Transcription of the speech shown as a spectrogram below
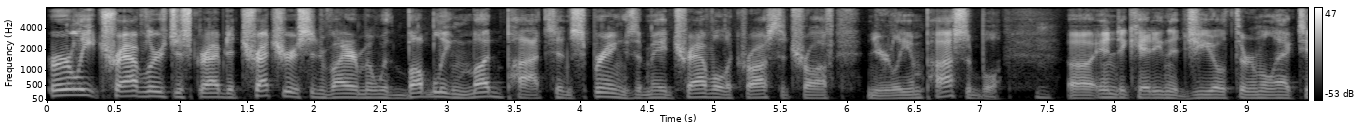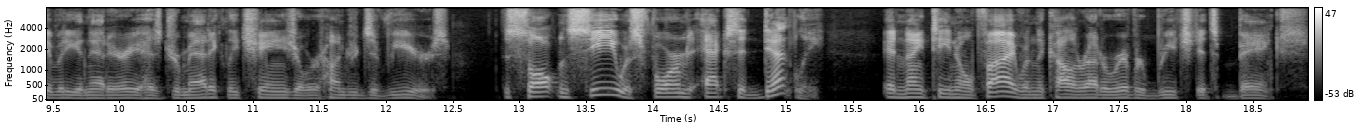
early travelers described a treacherous environment with bubbling mud pots and springs that made travel across the trough nearly impossible, uh, indicating that geothermal activity in that area has dramatically changed over hundreds of years. The Salton Sea was formed accidentally in 1905 when the Colorado River breached its banks.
